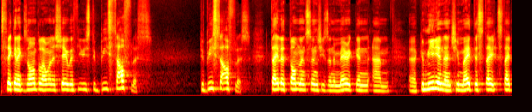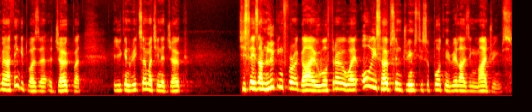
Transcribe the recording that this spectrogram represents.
Second example I want to share with you is to be selfless. To be selfless. Taylor Tomlinson, she's an American um, uh, comedian, and she made this sta- statement. I think it was a, a joke, but you can read so much in a joke. She says, I'm looking for a guy who will throw away all his hopes and dreams to support me realizing my dreams.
